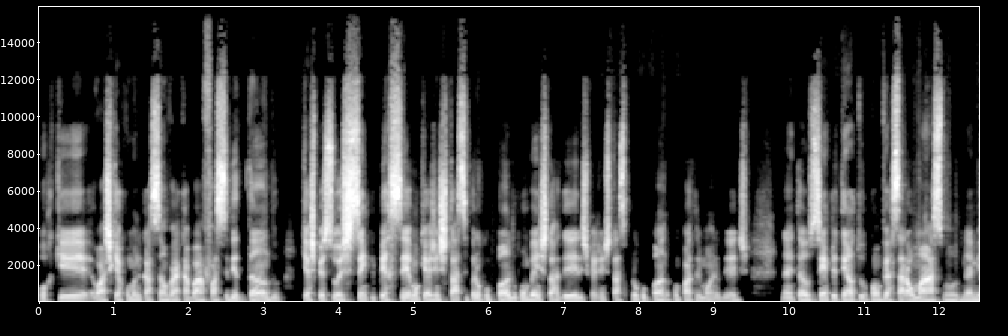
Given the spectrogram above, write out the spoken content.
porque eu acho que a comunicação vai acabar facilitando que as pessoas sempre percebam que a gente está se preocupando com o bem-estar deles, que a gente está se preocupando com o patrimônio deles. Né? Então, eu sempre tento conversar ao máximo, né? me,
